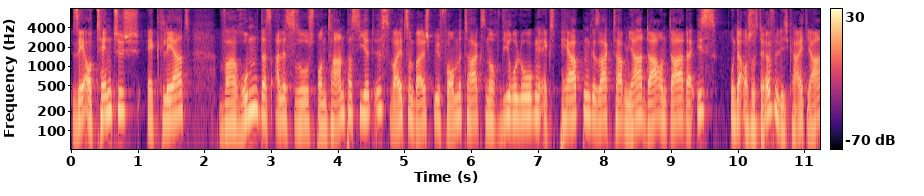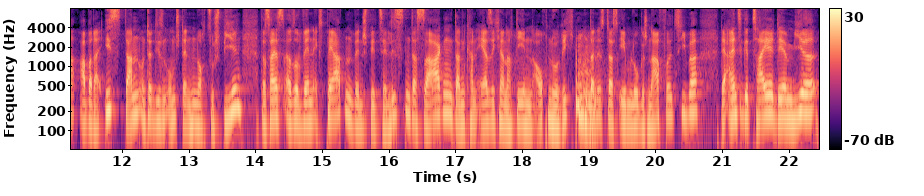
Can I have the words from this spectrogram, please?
sehr authentisch erklärt, warum das alles so spontan passiert ist, weil zum Beispiel vormittags noch Virologen, Experten gesagt haben, ja, da und da, da ist unter Ausschuss der Öffentlichkeit, ja, aber da ist dann unter diesen Umständen noch zu spielen. Das heißt also, wenn Experten, wenn Spezialisten das sagen, dann kann er sich ja nach denen auch nur richten und dann ist das eben logisch nachvollziehbar. Der einzige Teil, der mir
